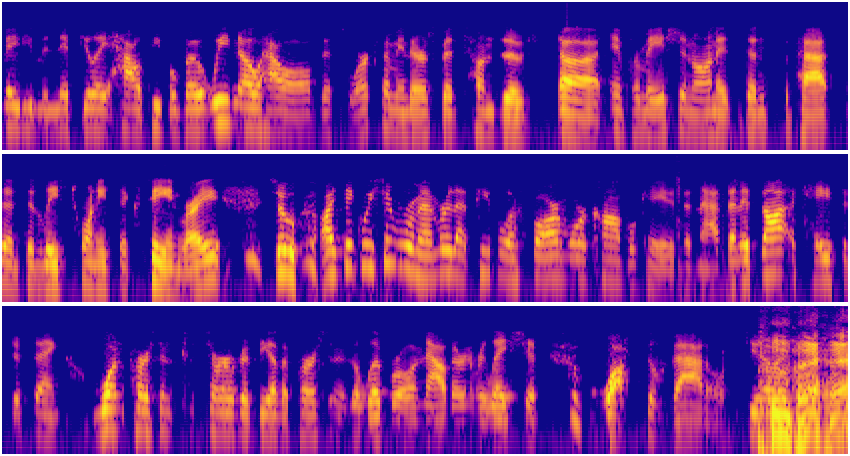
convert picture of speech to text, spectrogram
maybe manipulate how people vote. We know how all of this works. I mean, there's been tons of uh, information on it since the past, since at least 2016, right? So I think we should remember that people are far more complicated than that. Then it's not a case of just saying one person's conservative, the other person is a liberal, and now they're in a relationship. Watch them battle. Do you know what I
